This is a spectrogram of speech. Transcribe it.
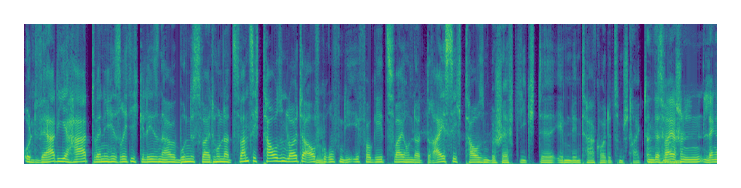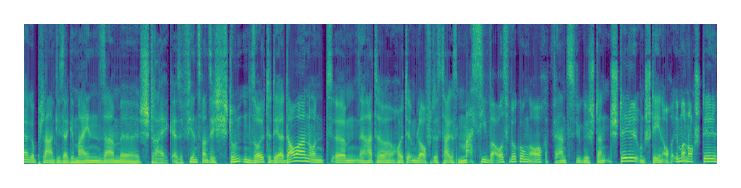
Und Verdi hat, wenn ich es richtig gelesen habe, bundesweit 120.000 Leute aufgerufen, die EVG 230.000 Beschäftigte eben den Tag heute zum Streik. Und das war ja schon länger länger geplant, dieser gemeinsame Streik. Also 24 Stunden sollte der dauern und ähm, er hatte heute im Laufe des Tages massive Auswirkungen auch. Fernzüge standen still und stehen auch immer noch still.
